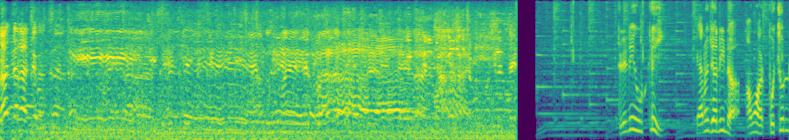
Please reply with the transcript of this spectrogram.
না দেখা যাচ্ছে ট্রেনে উঠলেই কেন জানি না আমার প্রচণ্ড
